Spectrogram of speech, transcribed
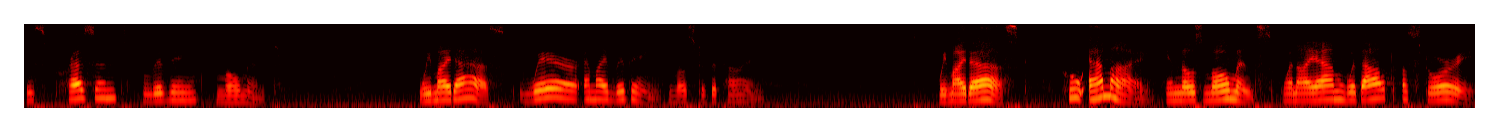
this present living moment. We might ask, where am I living most of the time? We might ask, who am I in those moments when I am without a story?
